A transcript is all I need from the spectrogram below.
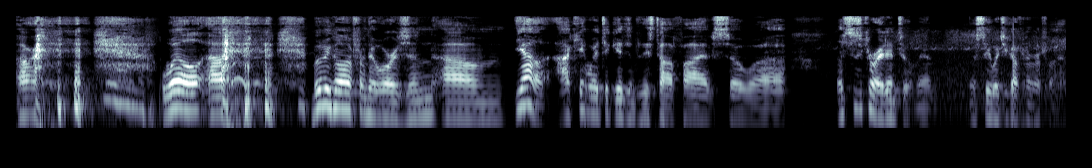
All right. well, uh, moving on from the origin, um, yeah, I can't wait to get into these top fives. So uh, let's just get right into it, man. Let's see what you got for number five.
